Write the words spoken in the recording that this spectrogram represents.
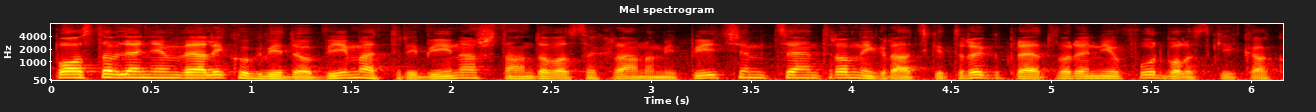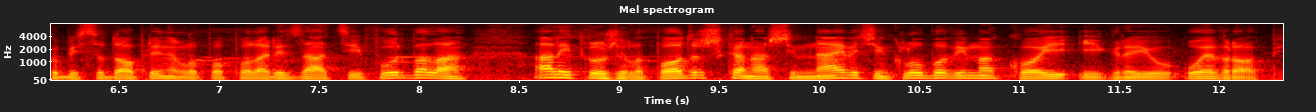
Postavljanjem velikog videobima, tribina, štandova sa hranom i pićem, centralni gradski trg pretvoren je u futbolski kako bi se doprinelo popularizaciji futbala, ali i pružila podrška našim najvećim klubovima koji igraju u Evropi.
